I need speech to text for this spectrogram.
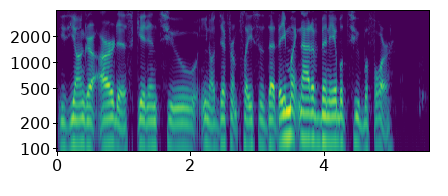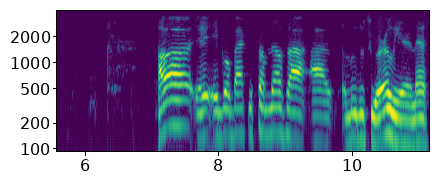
these younger artists get into you know different places that they might not have been able to before? Uh it, it go back to something else I, I alluded to earlier and that's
